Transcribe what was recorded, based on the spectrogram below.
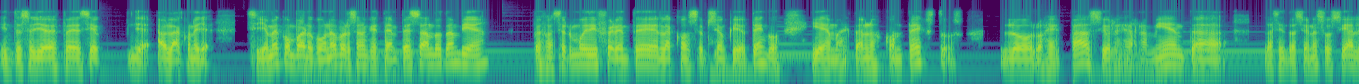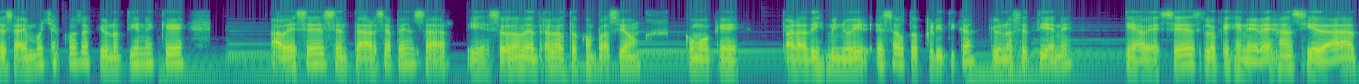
Entonces yo después decía, hablaba con ella, si yo me comparo con una persona que está empezando también, pues va a ser muy diferente la concepción que yo tengo. Y además están los contextos, los espacios, las herramientas, las situaciones sociales. hay muchas cosas que uno tiene que a veces sentarse a pensar, y eso es donde entra la autocompasión, como que para disminuir esa autocrítica que uno se tiene, que a veces lo que genera es ansiedad,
